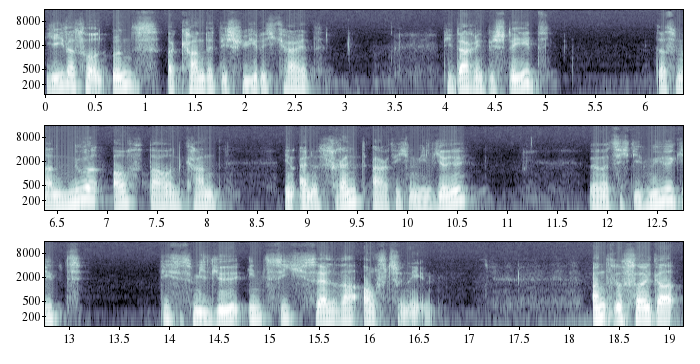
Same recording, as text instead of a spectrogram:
jeder von uns erkannte die Schwierigkeit, die darin besteht, dass man nur aufbauen kann in einem fremdartigen Milieu, wenn man sich die Mühe gibt, dieses Milieu in sich selber aufzunehmen. Andere Völker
